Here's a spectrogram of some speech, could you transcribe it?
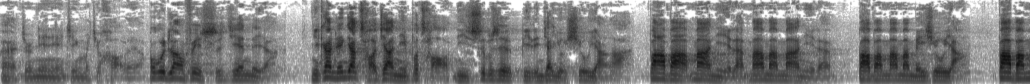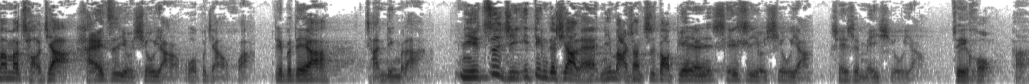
哎，就念念经嘛就好了呀，不会浪费时间的呀。你看人家吵架你不吵，你是不是比人家有修养啊？爸爸骂你了，妈妈骂你了，爸爸妈妈没修养。爸爸妈妈吵架，孩子有修养，我不讲话，对不对呀？禅定不啦？你自己一定得下来，你马上知道别人谁是有修养，谁是没修养。最后啊，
